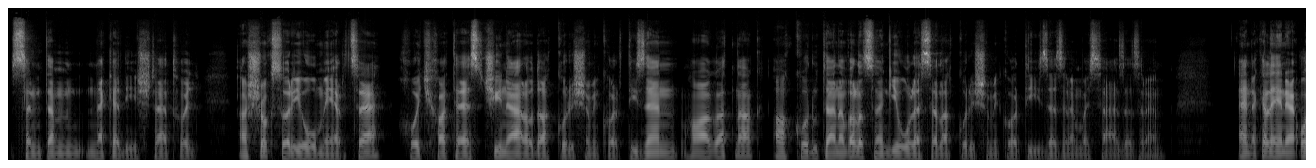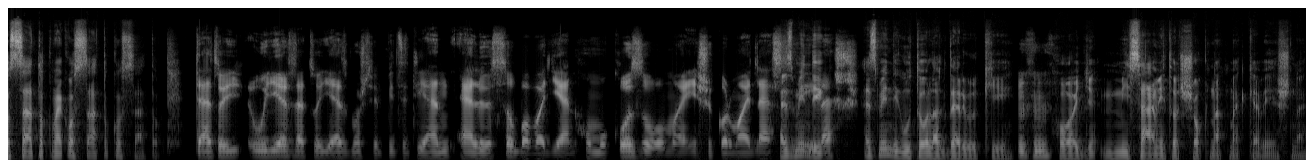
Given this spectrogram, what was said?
szerintem neked is, tehát hogy az sokszor jó mérce, hogyha te ezt csinálod akkor is, amikor tizen hallgatnak, akkor utána valószínűleg jó leszel akkor is, amikor tízezren vagy százezren ennek elejére osszátok meg, osszátok, osszátok. Tehát, hogy úgy érzed, hogy ez most egy picit ilyen előszoba, vagy ilyen homokozó, és akkor majd lesz ez mindig, ez mindig utólag derül ki, uh-huh. hogy mi számított soknak, meg kevésnek.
